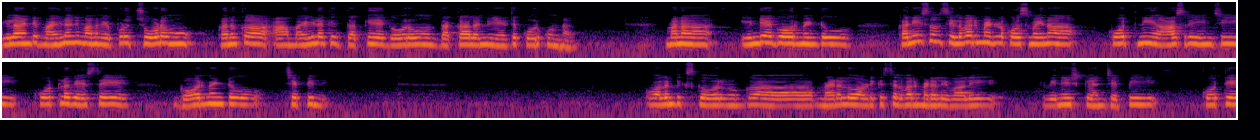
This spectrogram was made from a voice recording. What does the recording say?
ఇలాంటి మహిళని మనం ఎప్పుడు చూడము కనుక ఆ మహిళకి దక్కే గౌరవం దక్కాలని నేనైతే కోరుకుంటున్నాను. మన ఇండియా గవర్నమెంటు కనీసం సిల్వర్ మెడల్ కోసమైనా కోర్టుని ఆశ్రయించి కోర్టులో వేస్తే గవర్నమెంటు చెప్పింది. ఒలింపిక్స్ గౌరవ మెడల్ ఆవిడకి సిల్వర్ మెడల్ ఇవ్వాలి వినేష్కి అని చెప్పి కోర్టే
